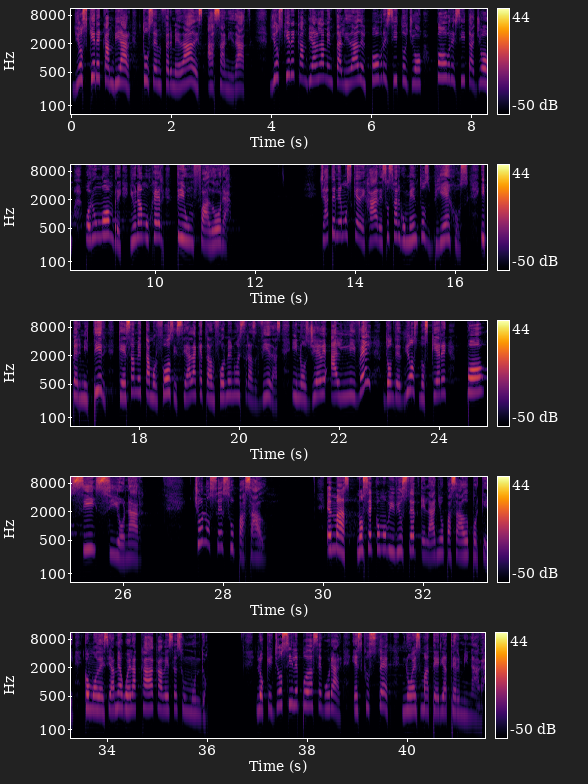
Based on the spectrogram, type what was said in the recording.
Dios quiere cambiar tus enfermedades a sanidad. Dios quiere cambiar la mentalidad del pobrecito yo, pobrecita yo, por un hombre y una mujer triunfadora. Ya tenemos que dejar esos argumentos viejos y permitir que esa metamorfosis sea la que transforme nuestras vidas y nos lleve al nivel donde Dios nos quiere posicionar. Yo no sé su pasado. Es más, no sé cómo vivió usted el año pasado porque, como decía mi abuela, cada cabeza es un mundo. Lo que yo sí le puedo asegurar es que usted no es materia terminada.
